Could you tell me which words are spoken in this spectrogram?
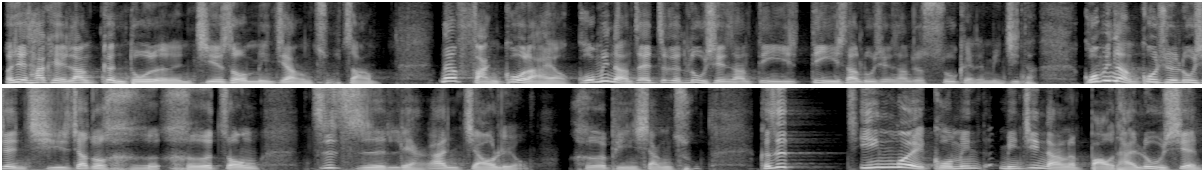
而且它可以让更多的人接受民进党主张。那反过来哦，国民党在这个路线上定义定义上路线上就输给了民进党。国民党过去的路线其实叫做和和中，支持两岸交流、和平相处，可是。因为国民民进党的保台路线，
